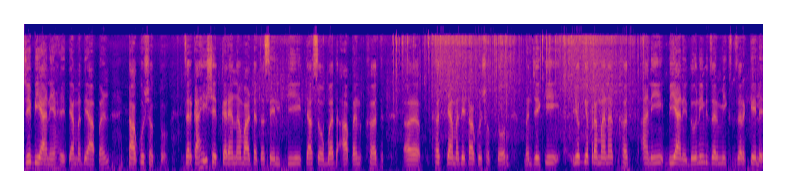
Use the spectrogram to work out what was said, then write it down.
जे बियाणे आहे त्यामध्ये आपण टाकू शकतो. जर काही शेतकऱ्यांना वाटत असेल की त्यासोबत आपण खत खत त्यामध्ये टाकू शकतो. म्हणजे की योग्य प्रमाणात खत आणि बियाणे दोन्ही जर मिक्स जर केले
